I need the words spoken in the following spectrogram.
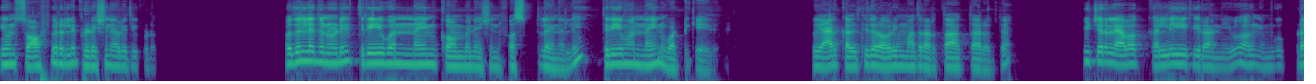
ಈ ಒಂದು ಸಾಫ್ಟ್ವೇರಲ್ಲಿ ಪ್ರಿಡಿಕ್ಷನ್ ಯಾವ ರೀತಿ ಕೊಡುತ್ತೆ. ಮೊದಲನೇದು ನೋಡಿ three one nine combination first ಲೈನಲ್ಲಿ ತ್ರೀ ಒನ್ ನೈನ್ ಒಟ್ಟಿಗೆ ಇದೆ. ಯಾರು ಕಲ್ತಿದ್ದಾರೋ ಅವ್ರಿಗೆ ಮಾತ್ರ ಅರ್ಥ ಆಗ್ತಾ ಇರುತ್ತೆ. ಫ್ಯೂಚರಲ್ಲಿ ಯಾವಾಗ ಕಲೀತೀರಾ ನೀವು, ಆಗ ನಿಮಗೂ ಕೂಡ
